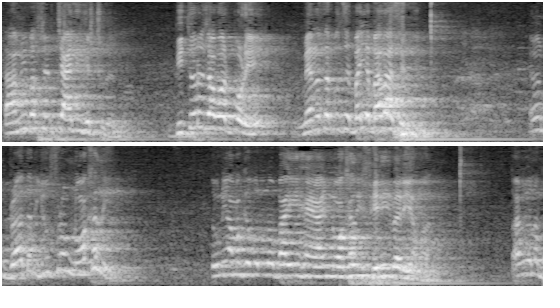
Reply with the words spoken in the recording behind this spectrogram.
তা আমি ভাবছিলাম চাইনিজ রেস্টুরেন্ট ভিতরে যাওয়ার পরে ম্যানেজার বলছে, ভাইয়া ভালো আছেন ব্রাদার ইউ ফ্রম নোয়াখালী? তো উনি আমাকে বলল, ভাই হ্যাঁ আমি নোয়াখালী ফেরির বাড়ি আমার। আমি বললাম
